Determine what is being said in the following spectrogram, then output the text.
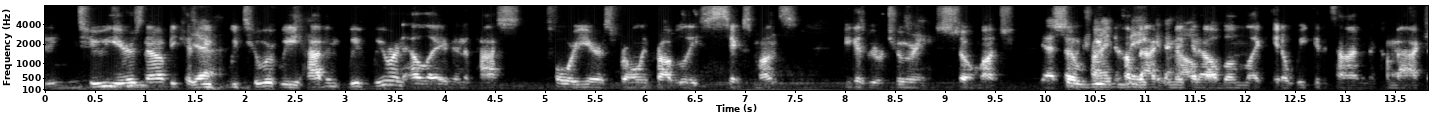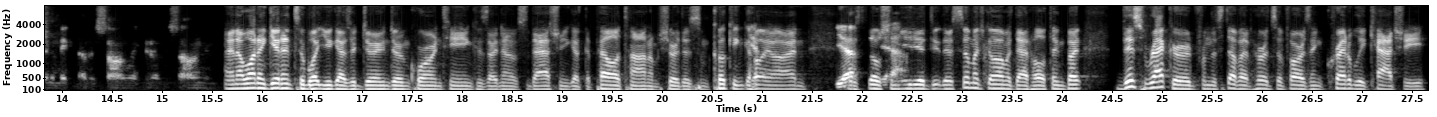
two, two years now because Yeah. we we toured. We haven't we we were in LA in the past four years for only probably six months because we were touring so much. Yeah, so so, we trying to come back and make album. an album like in a week at a time, and then come back and make another song, like another song. And I want to get into what you guys are doing during quarantine because I know Sebastian, you got the Peloton. I'm sure there's some cooking Yeah. going on. Yeah, There's social yeah. media. There's so much going on with that whole thing. But this record, from the stuff I've heard so far, is incredibly catchy.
